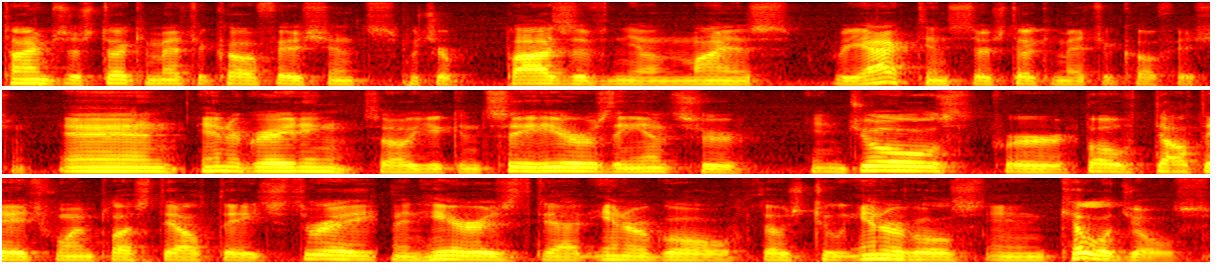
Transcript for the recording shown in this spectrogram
times their stoichiometric coefficients, which are positive, you know, minus reactants, their stoichiometric coefficient. And integrating, so you can see here is the answer in joules for both delta H1 plus delta H3. And here is that integral, those two integrals in kilojoules.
